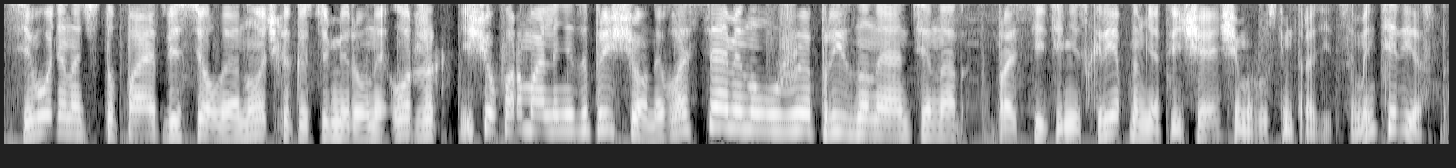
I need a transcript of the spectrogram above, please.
Сегодня наступает веселая ночка, костюмированный отжиг, еще формально не запрещенный властями, но уже признанный антинар... простите, не скрепным, не отвечающим русским традициям. Интересно,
